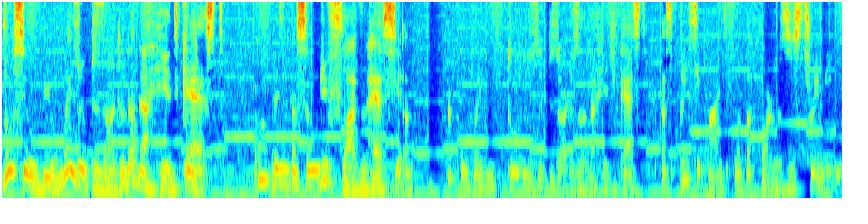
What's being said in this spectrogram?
Você ouviu mais um episódio da Da Redcast com a apresentação de Flávio Hessian. Acompanhe todos os episódios da Redcast nas principais plataformas de streaming.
